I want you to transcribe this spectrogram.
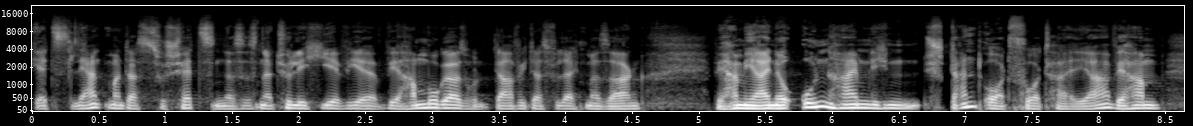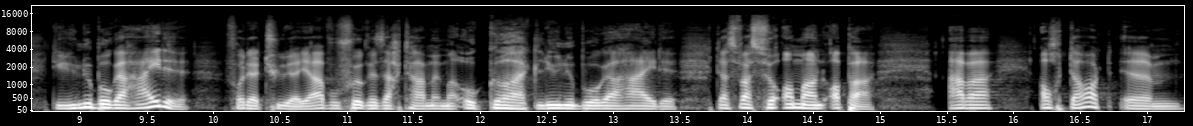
jetzt lernt man das zu schätzen. Das ist natürlich hier, wir, wir Hamburger, so darf ich das vielleicht mal sagen, wir haben hier einen unheimlichen Standortvorteil, ja. Wir haben die Lüneburger Heide vor der Tür, ja, wofür gesagt haben immer, oh Gott, Lüneburger Heide, das was für Oma und Opa. Aber auch dort ähm,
